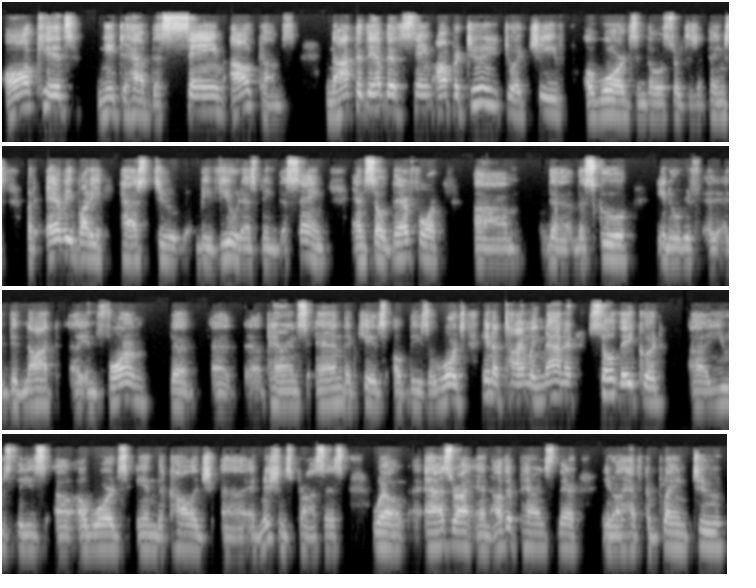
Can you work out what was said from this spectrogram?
All kids need to have the same outcomes not that they have the same opportunity to achieve awards and those sorts of things, but everybody has to be viewed as being the same. And so, therefore, um, the the school, you know, uh, did not uh, inform the uh, uh, parents and the kids of these awards in a timely manner, so they could uh, use these uh, awards in the college uh, admissions process. Well, Asra and other parents there, you know, have complained to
